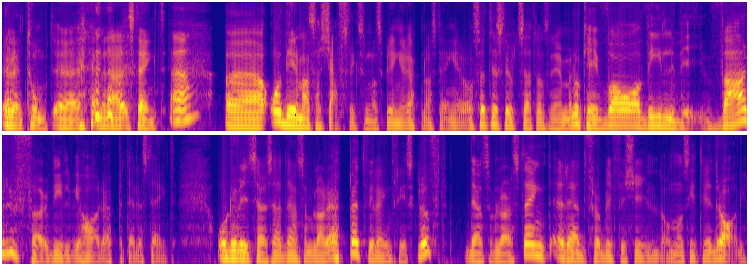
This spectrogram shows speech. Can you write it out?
Eller tomt, eh, jag menar stängt. Ja. Eh, och det är en massa tjafs liksom, de springer öppna och stänger. Och så till slut sätter de sig ner, men okej, vad vill vi? Varför vill vi ha det öppet eller stängt? Och då visar det sig att den som vill ha det öppet vill ha in frisk luft. Den som vill ha det stängt är rädd för att bli förkyld om hon sitter i drag.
